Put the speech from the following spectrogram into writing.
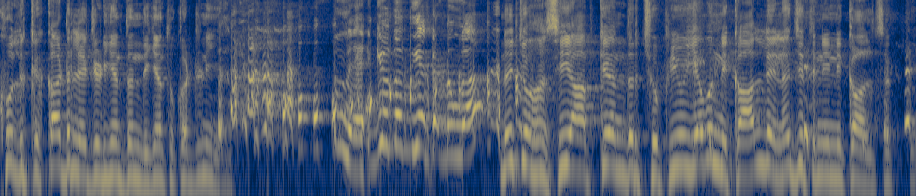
खुल के कढ़ ले जड़ियाँ दंदियाँ तो कढ़नी है। मैं क्यों दंदियाँ कटूँगा नहीं जो हँसी आपके अंदर छुपी हुई है वो निकाल लेना जितनी निकाल सकते।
